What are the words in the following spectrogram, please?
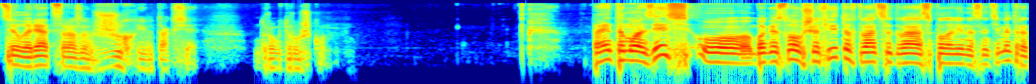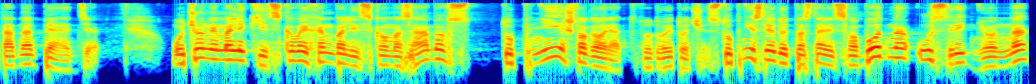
целый ряд сразу жух и вот так все друг дружку. Поэтому здесь у богослов шафитов 22,5 сантиметра – это одна пять. Ученые маликитского и ханбалитского масаба в ступни, что говорят, тут двоеточие, ступни следует поставить свободно, усредненно,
